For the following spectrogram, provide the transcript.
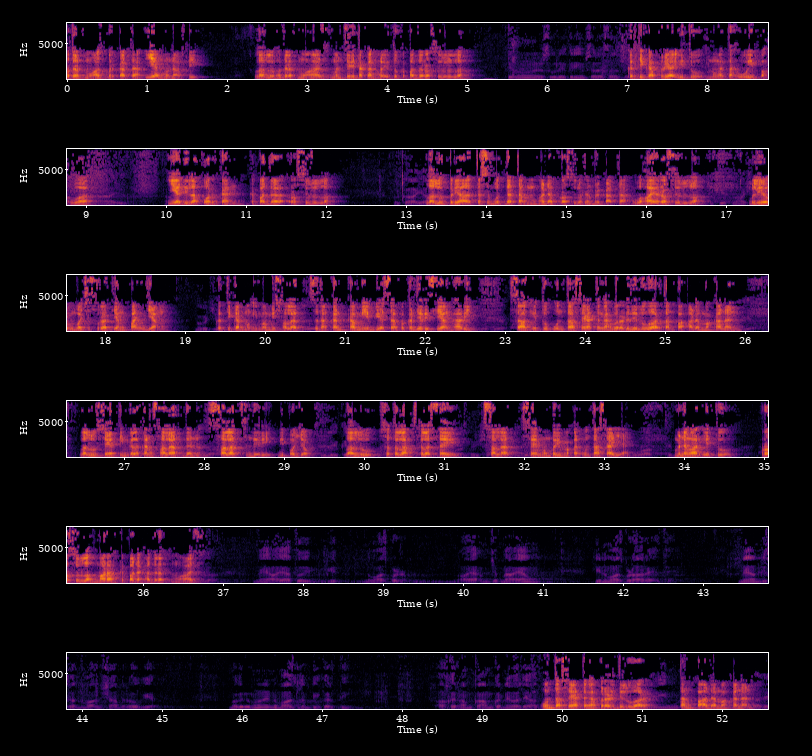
Hadrat Muaz berkata, ia munafik. Lalu Hadrat Muaz menceritakan hal itu kepada Rasulullah. Ketika pria itu mengetahui bahwa ia dilaporkan kepada Rasulullah, lalu pria tersebut datang menghadap Rasulullah dan berkata, Wahai Rasulullah, beliau membaca surat yang panjang ketika mengimami salat, sedangkan kami biasa bekerja di siang hari. Saat itu unta saya tengah berada di luar tanpa ada makanan. Lalu saya tinggalkan salat dan salat sendiri di pojok. Lalu setelah selesai salat, saya memberi makan unta saya. Mendengar itu, Rasulullah marah kepada Hadrat Muaz. Unta saya tengah berada di luar tanpa ada makanan.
